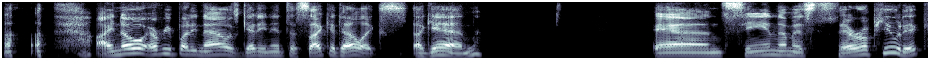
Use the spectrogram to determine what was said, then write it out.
I know everybody now is getting into psychedelics again and seeing them as therapeutic.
